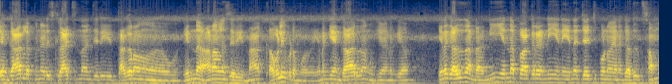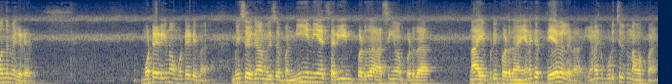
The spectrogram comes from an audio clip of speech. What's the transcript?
என் காரில் பின்னாடி ஸ்க்ராட்ச் இருந்தாலும் சரி தகரம் என்ன ஆனாலும் சரி நான் கவலைப்பட முடியும் எனக்கு என் கார் தான் முக்கியம். எனக்கு எனக்கு அதுதான்டா. நீ என்ன பார்க்குற நீ என்னை என்ன ஜட்ஜ் பண்ணுவ எனக்கு அது சம்மந்தமே கிடையாது. மொட்டை அடிக்கணும் மொட்டை அடிப்பேன் மீச வைக்கணும் மீச வைப்பேன். நீ நீயே சரின்னு படுதா அசிங்கமாக படுதா நான் எப்படி படுதேன் எனக்கு தேவையில்லடா. எனக்கு பிடிச்சிருக்கு நான் வைப்பேன்.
